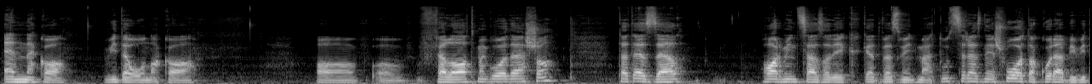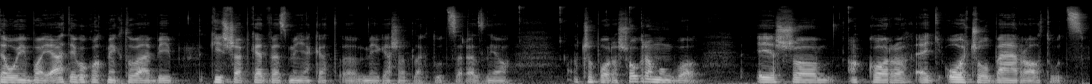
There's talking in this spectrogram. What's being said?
ennek a videónak a a, a feladat megoldása. Tehát ezzel 30% kedvezményt már tudsz szerezni, és volt a korábbi videóimban játékok, ott még további kisebb kedvezményeket még esetleg tudsz szerezni a, a csoportos programunkból, és uh, akkor egy olcsó bárral tudsz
